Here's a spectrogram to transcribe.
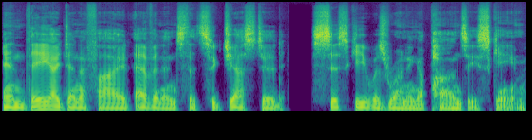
and they identified evidence that suggested Siskey was running a Ponzi scheme.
